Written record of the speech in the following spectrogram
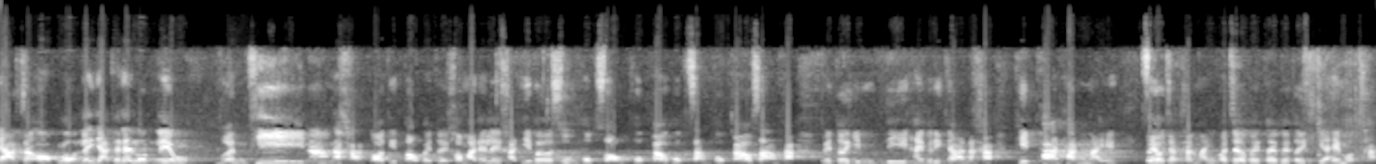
อยากจะออกรถและอยากจะได้รถเร็วเหมือนพี่น้ำนะคะ ก็ติดต่อใบเตยเข้ามาได้เลยค่ะ ที่เบอร์ 0 6 2 6 9 6 3 6 9 3 ค่ะใบเตยยินดีให้บริการนะคะ ผิดพลาดทางไหนเฟลจากทางไหนมาเจอใบเตยใบเตยเคลียร์ให้หมดค่ะ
